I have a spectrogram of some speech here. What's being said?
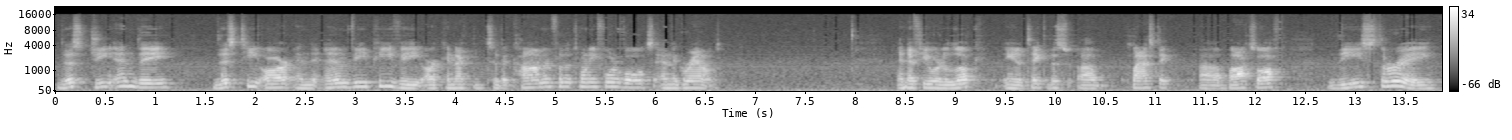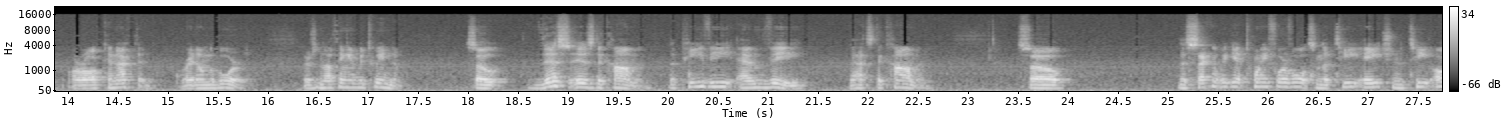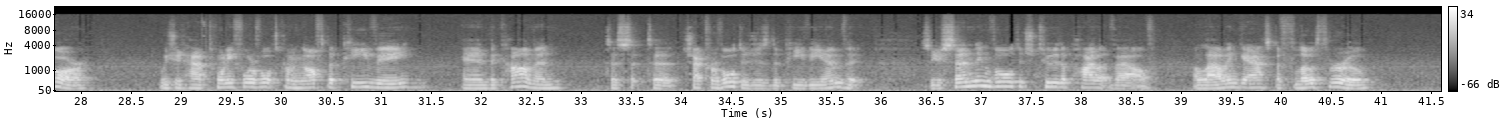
This GND this TR and the MVPV are connected to the common for the 24 volts and the ground. And if you were to look, you know, take this uh, plastic uh, box off, these three are all connected right on the board. There's nothing in between them. So this is the common. The PVMV, that's the common. So the second we get 24 volts in the TH and the TR, we should have 24 volts coming off the PV and the common to, to check for voltage is the PVMV. So you're sending voltage to the pilot valve, allowing gas to flow through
